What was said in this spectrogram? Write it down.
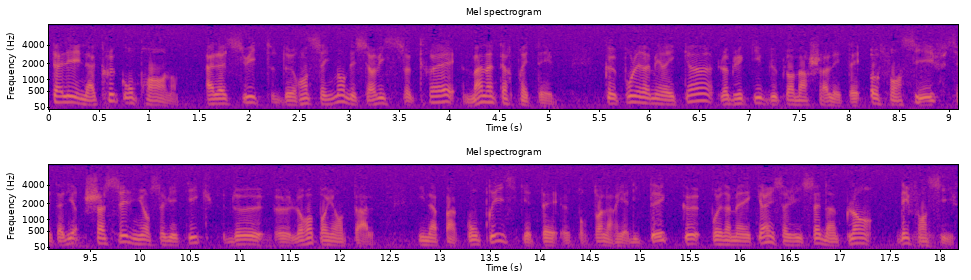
Staline a cru comprendre, à la suite de renseignements des services secrets mal interprétés, que pour les Américains, l'objectif du plan Marshall était offensif, c'est-à-dire chasser l'Union soviétique de euh, l'Europe orientale. Il n'a pas compris, ce qui était euh, pourtant la réalité, que pour les Américains, il s'agissait d'un plan défensif.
